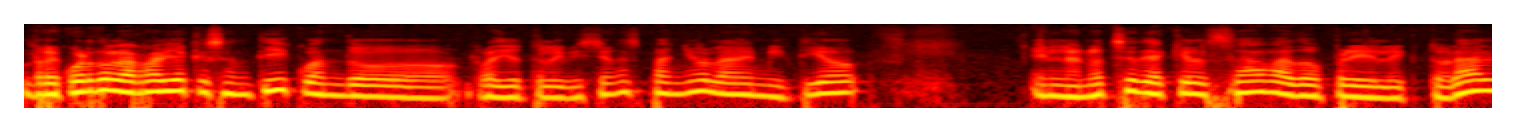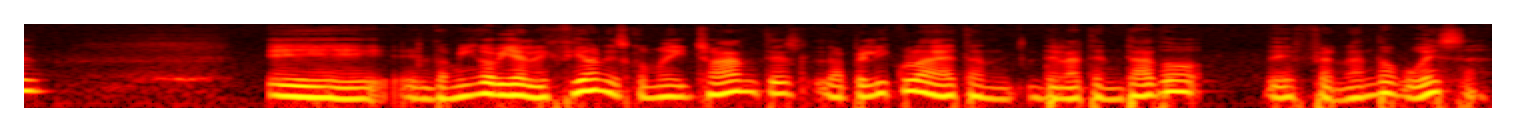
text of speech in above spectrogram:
Recuerdo la rabia que sentí cuando Radio Televisión Española emitió en la noche de aquel sábado preelectoral eh, el domingo había elecciones, como he dicho antes, la película de, del atentado de Fernando Buesa.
